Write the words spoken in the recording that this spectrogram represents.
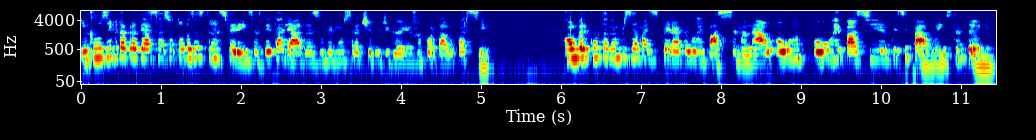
Inclusive, dá para ter acesso a todas as transferências detalhadas no demonstrativo de ganhos no portal do parceiro. Com o Uberconta não precisa mais esperar pelo repasse semanal ou, ou repasse antecipado, é instantâneo.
